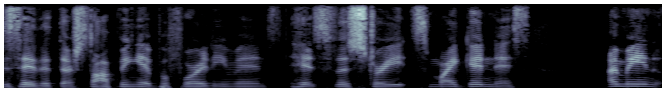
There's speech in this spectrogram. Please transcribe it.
to say that they're stopping it before it even hits the streets. My goodness. I mean,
